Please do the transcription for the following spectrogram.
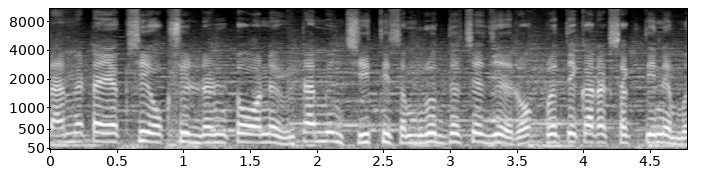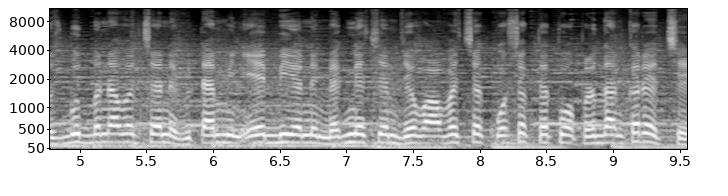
ટામેટા એક્સી ઓક્સિડન્ટો અને વિટામિન સીથી સમૃદ્ધ છે, જે રોગપ્રતિકારક શક્તિને મજબૂત બનાવે છે અને વિટામિન એ, બી અને મેગ્નેશિયમ જેવા આવશ્યક પોષક તત્વો પ્રદાન કરે છે.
